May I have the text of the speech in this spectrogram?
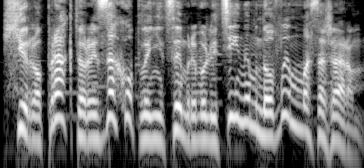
Хіропрактори захоплені цим революційним новим масажером.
